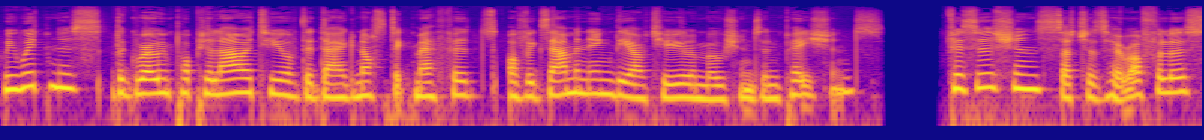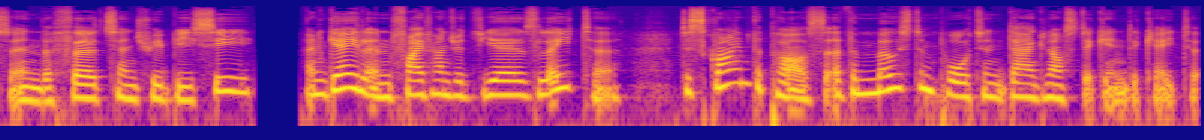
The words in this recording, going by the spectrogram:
we witness the growing popularity of the diagnostic methods of examining the arterial motions in patients. Physicians such as Herophilus in the 3rd century BC and Galen 500 years later described the pulse as the most important diagnostic indicator.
